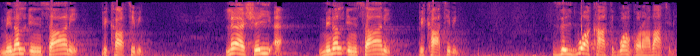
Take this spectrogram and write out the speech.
min alinsaani bikaatibin laa shay'a min alinsaani bikaatibin zayd waa kaatib waa qoraabaa tidhi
